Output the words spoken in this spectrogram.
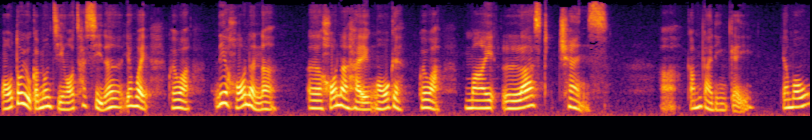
我都要咁樣自我測試咧，因為佢話呢可能啊〜誒、可能係我嘅，佢話 my last chance 啊，咁大年紀有冇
